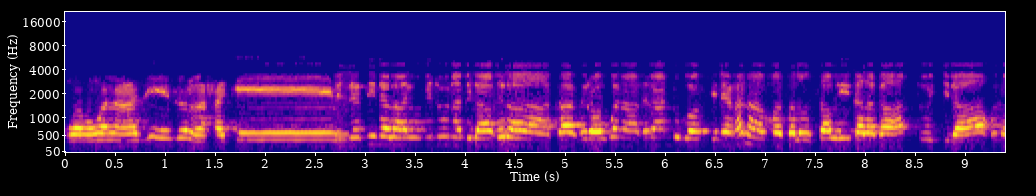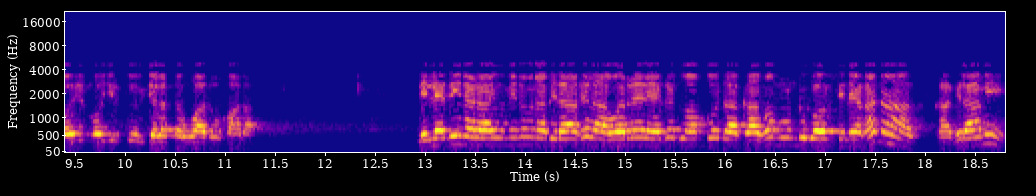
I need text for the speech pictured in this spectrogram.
وهو العزيز الحكيم. الذين لا يؤمنون بالآخرة كافرون آخرة عندهم سنة مثل السوء دلقا هم تجرا خنو الموجر جلت وادو خالا للذين لا يؤمنون بالآخرة ورن يقد وانبودا كافم عندهم سنة كافرامي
